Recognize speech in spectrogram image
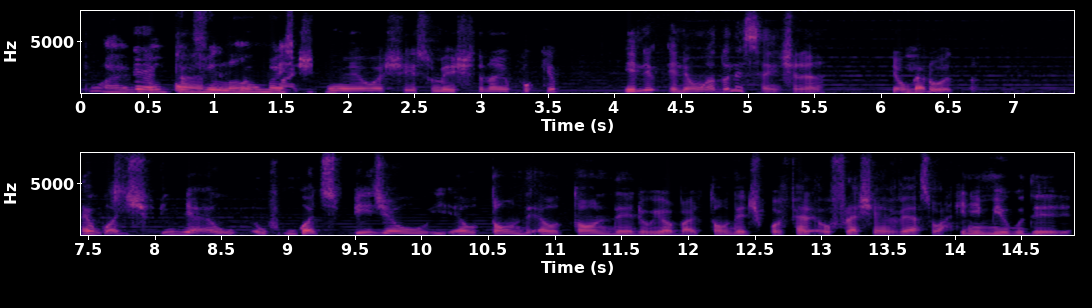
porra, é, é o teu vilão, eu, mas. Eu achei isso meio estranho, porque ele, ele é um adolescente, né? Ele é um Sim. garoto. É, o Godspeed é o, o Godspeed é o, é o tom é o tom dele, o Your tom dele, tipo, o Flash Reverso, o arqui-inimigo dele.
